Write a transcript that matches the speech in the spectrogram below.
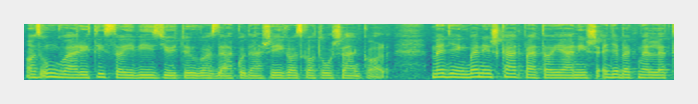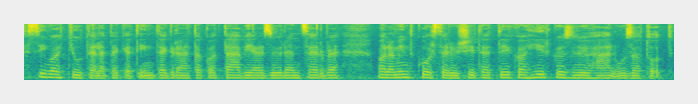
az Ungvári Tiszai Vízgyűjtő Gazdálkodási Igazgatósággal. Megyénkben és Kárpátalján is egyebek mellett szivattyú telepeket integráltak a távjelző rendszerbe, valamint korszerűsítették a hírközlő hálózatot.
